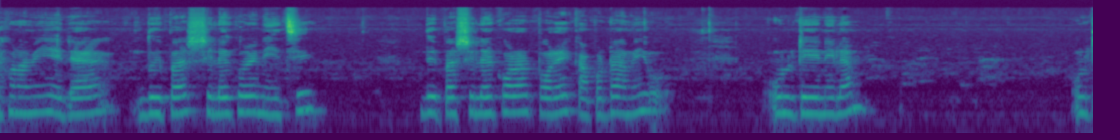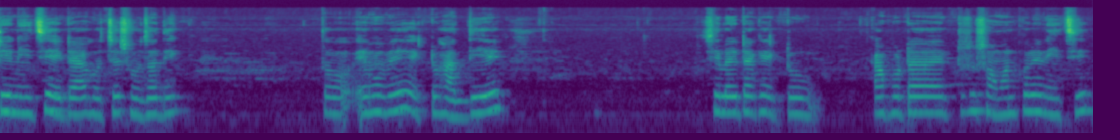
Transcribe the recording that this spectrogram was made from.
এখন আমি এটা দুই পাশ সেলাই করে নিয়েছি। দুই পাশ সেলাই করার পরে কাপড়টা আমি উল্টিয়ে নিলাম। উল্টিয়ে নিয়েছি, এটা হচ্ছে সোজা দিক। তো এভাবে একটু হাত দিয়ে সেলাইটাকে একটু কাপড়টা একটু সমান করে নিয়েছি।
